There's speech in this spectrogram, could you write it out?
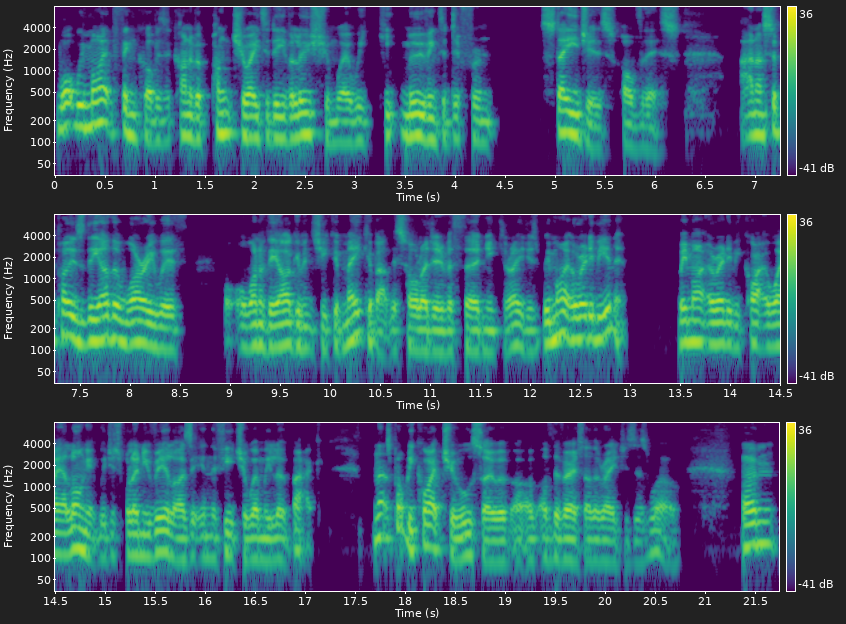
what we might think of is a kind of a punctuated evolution where we keep moving to different stages of this and I suppose the other worry with, or one of the arguments you could make about this whole idea of a third nuclear age is we might already be in it. We might already be quite a way along it. We just will only realize it in the future when we look back. And that's probably quite true also of, of, of the various other ages as well. Um,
